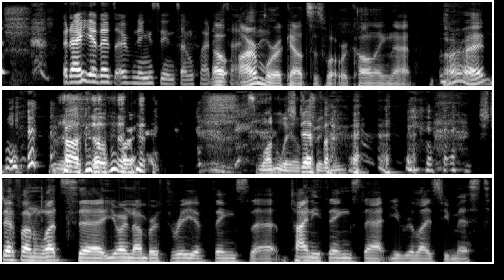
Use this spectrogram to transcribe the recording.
but I hear that's opening soon, so I'm quite oh, excited. arm workouts is what we're calling that. All right, I'll go for it. It's one way of Stefan, training. Stefan, what's uh, your number three of things that tiny things that you realized you missed?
